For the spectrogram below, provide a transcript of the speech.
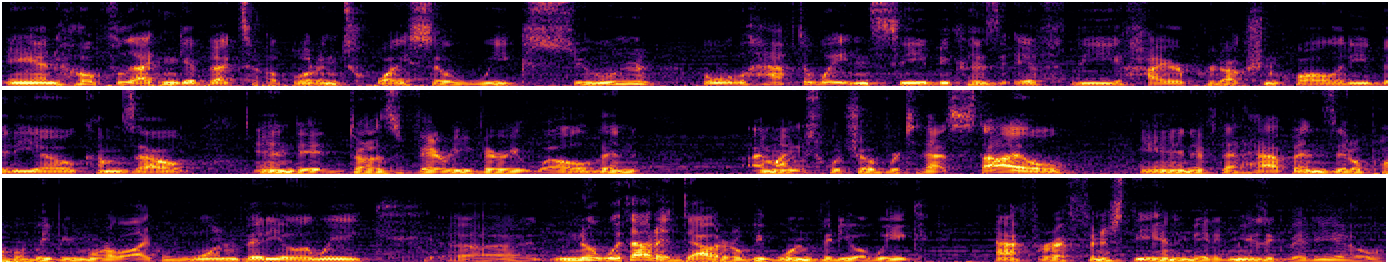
And hopefully I can get back to uploading twice a week soon, but we'll have to wait and see because if the higher production quality video comes out and it does very, very well, then I might switch over to that style. And if that happens, it'll probably be more like one video a week. Uh, no, without a doubt, it'll be one video a week after I finish the animated music video.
